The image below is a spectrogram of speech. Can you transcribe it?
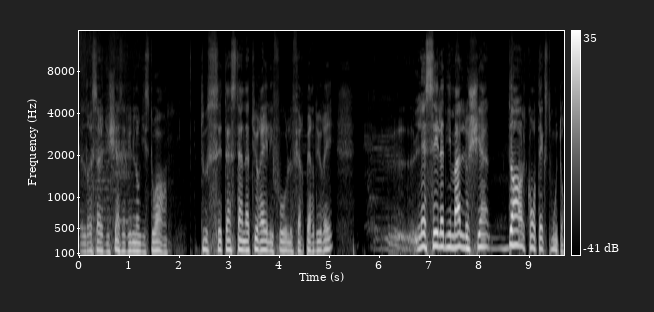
Le dressage du chien, c'est une longue histoire. Tout cet instinct naturel, il faut le faire perdurer. Euh, laisser l'animal, le chien, dans le contexte mouton.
